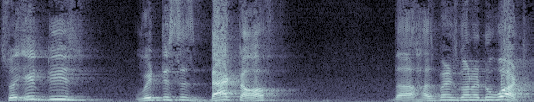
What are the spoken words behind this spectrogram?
So if these witnesses backed off, the husband is going to do what?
